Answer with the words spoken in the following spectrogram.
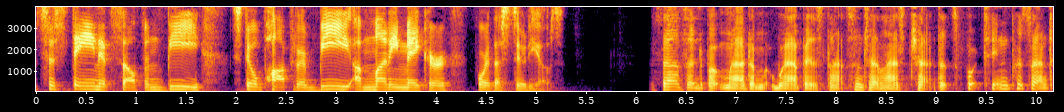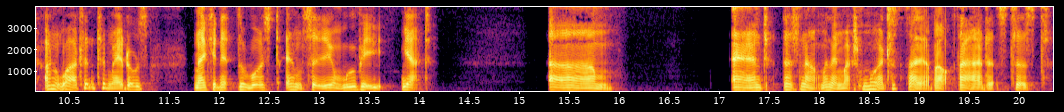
sustain itself and be still popular, be a moneymaker for the studios? The sad thing about Madame Web is that since I last checked, it's 14% on Rotten Tomatoes, making it the worst MCU movie yet. Um, and there's not really much more to say about that. It's just.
